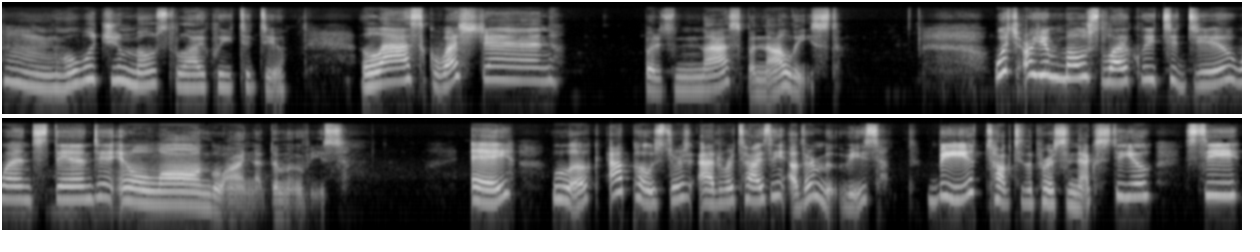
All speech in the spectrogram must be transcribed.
Hmm, what would you most likely to do? Last question. But it's last but not least. Which are you most likely to do when standing in a long line at the movies? A. Look at posters advertising other movies. B. Talk to the person next to you. C.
